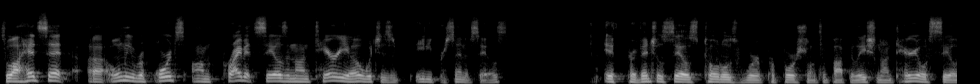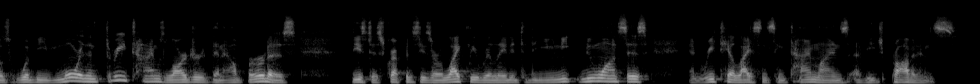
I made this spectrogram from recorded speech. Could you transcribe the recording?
So while Headset uh, only reports on private sales in Ontario, which is 80% of sales, if provincial sales totals were proportional to population, Ontario sales would be more than three times larger than Alberta's. These discrepancies are likely related to the unique nuances and retail licensing timelines of each province.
